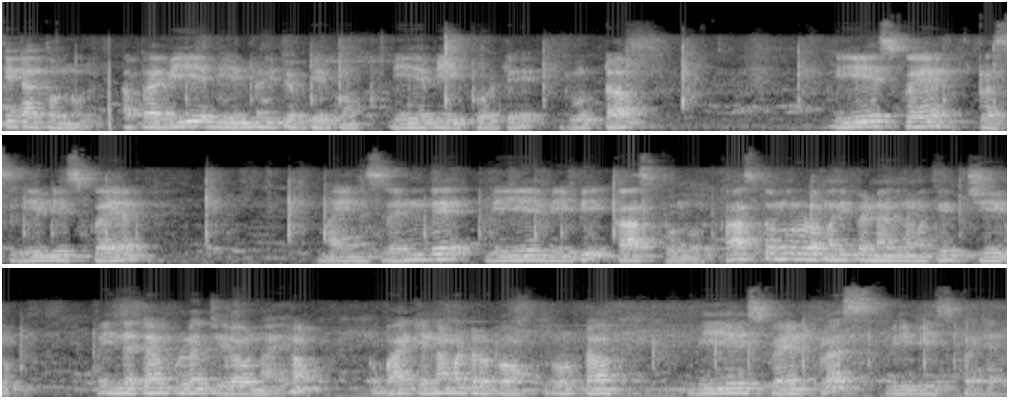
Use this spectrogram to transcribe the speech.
தீட்டா தொண்ணூறு. அப்போ விஏபி எண் மதிப்பு எப்படி இருக்கும் VAB equal to root of VA square plus VB square minus ரெண்டு விஏவிபி காஸ் தொண்ணூறு. காஸ் தொண்ணூறோட மதிப்பு என்னது நமக்கு? ஜீரோ இப்போ இந்த டேர்ம் ஃபுல்லாக ஜீரோன்னு ஆயிரும். இப்போ பாக்கி என்ன மட்டும் இருக்கும்? Root of VA square plus VB square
